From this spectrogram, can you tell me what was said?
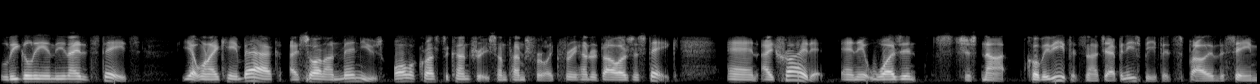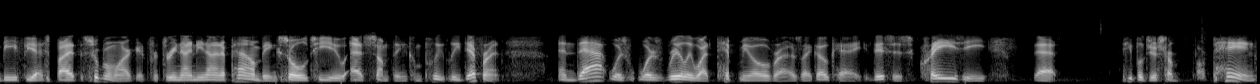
legally in the United States. Yet when I came back, I saw it on menus all across the country, sometimes for like $300 a steak. And I tried it, and it wasn't just not Kobe beef. It's not Japanese beef. It's probably the same beef you buy at the supermarket for three ninety nine a pound, being sold to you as something completely different. And that was was really what tipped me over. I was like, okay, this is crazy that people just are, are paying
